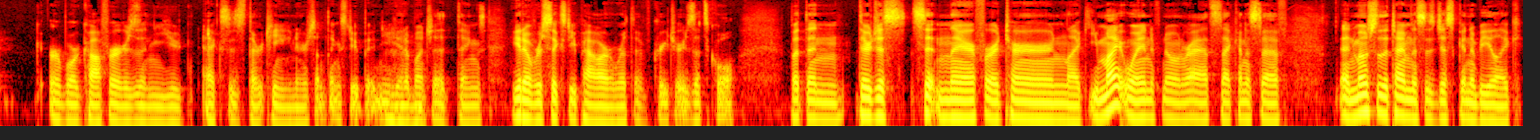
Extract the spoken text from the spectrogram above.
Urborg coffers and you X is 13 or something stupid and you get a Mhm. bunch of things. You get over 60 power worth of creatures. That's cool. But then they're just sitting there for a turn like you might win if no one wraths that kind of stuff. And most of the time this is just going to be like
